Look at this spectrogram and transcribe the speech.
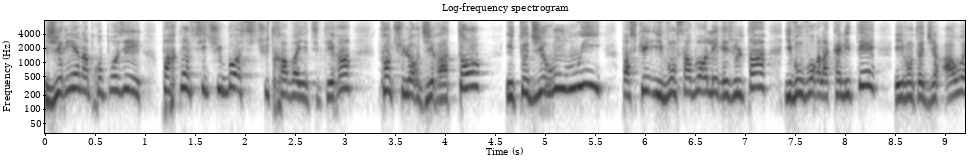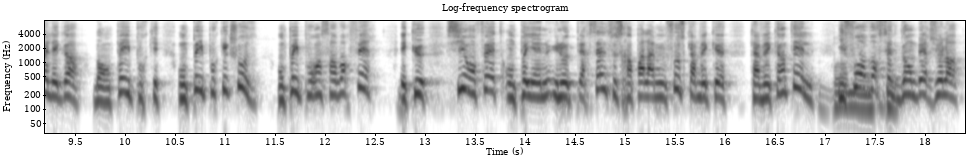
J'ai rien à proposer. Par contre, si tu bosses, si tu travailles, etc., quand tu leur diras tant, ils te diront oui. Parce qu'ils vont savoir les résultats, ils vont voir la qualité, et ils vont te dire, ah ouais, les gars, bah, on paye pour, que- on paye pour quelque chose. On paye pour un savoir-faire. Et que si, en fait, on paye une, autre personne, ce sera pas la même chose qu'avec, euh, qu'avec un tel. Bon Il faut avoir mindset. cette gamberge-là.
